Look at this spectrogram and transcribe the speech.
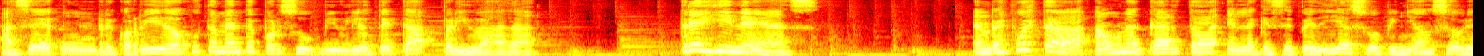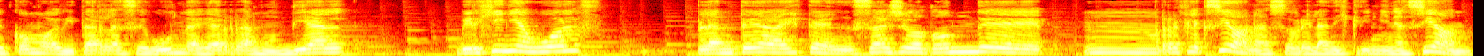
hace un recorrido justamente por su biblioteca privada. Tres Guineas. En respuesta a una carta en la que se pedía su opinión sobre cómo evitar la Segunda Guerra Mundial, Virginia Woolf plantea este ensayo donde mm, reflexiona sobre la discriminación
